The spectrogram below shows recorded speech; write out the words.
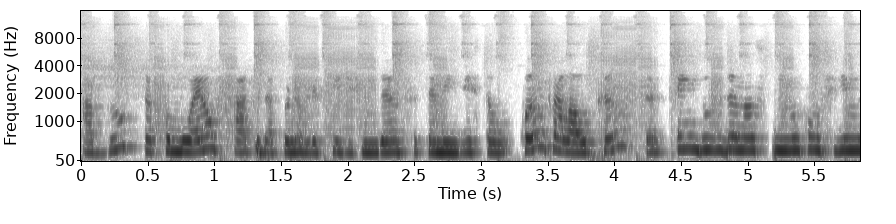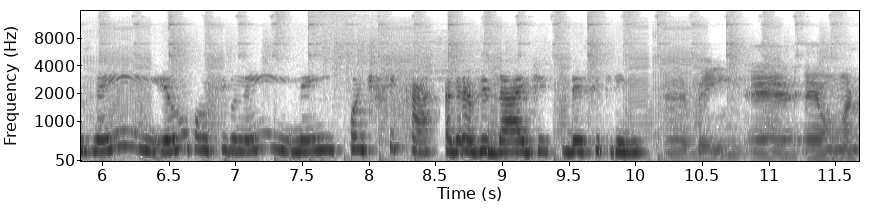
abrupta, como é o fato da pornografia de vingança, em vista o quanto ela alcança, sem dúvida nós não conseguimos nem, eu não consigo nem, nem quantificar a gravidade desse crime. É bem, é, é, uma,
